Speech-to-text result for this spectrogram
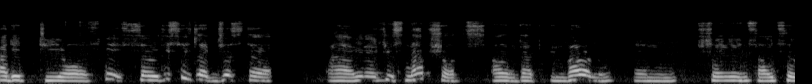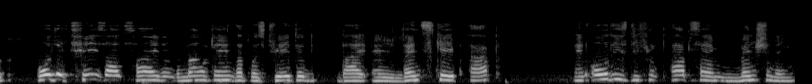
add it to your space. So this is like just a, uh, you know a few snapshots of that environment and showing you inside. So all the trees outside and the mountain that was created by a landscape app and all these different apps I'm mentioning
